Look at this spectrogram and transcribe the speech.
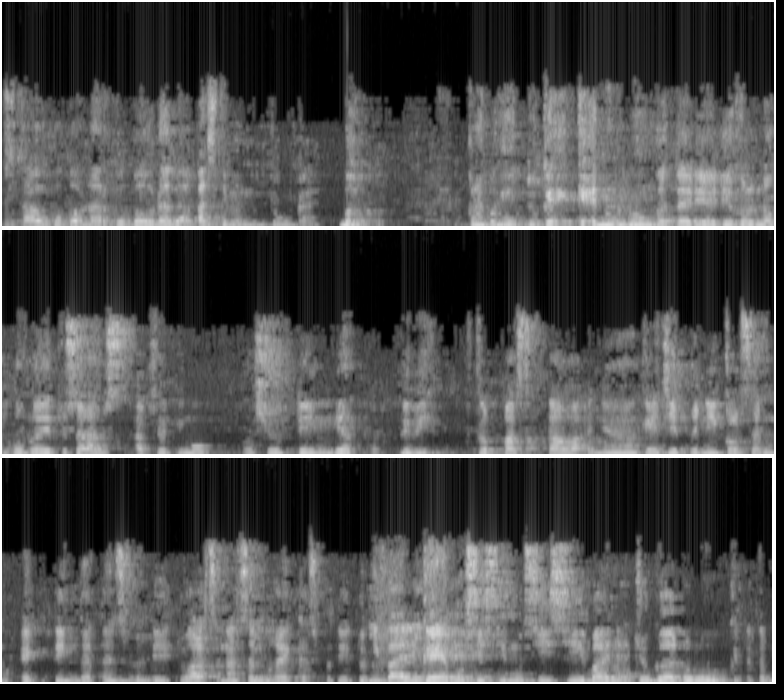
Tahu kok narkoba udah gak pasti menguntungkan Bah, kenapa gitu? Kayak kayak nunung kata dia. Dia kalau narkoba itu saat habis, habis lagi mau, mau syuting dia lebih lepas ketawanya kayak Jeffrey Nicholson acting katanya seperti itu. Alasan-alasan mereka seperti itu. Di balik- kayak musisi-musisi banyak juga dulu. Kita tetap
